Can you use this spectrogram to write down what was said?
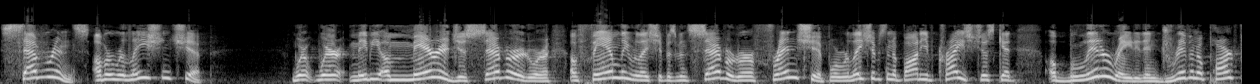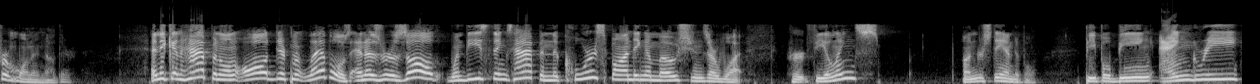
severance of a relationship where, where maybe a marriage is severed or a family relationship has been severed or a friendship or relationships in the body of Christ just get obliterated and driven apart from one another. And it can happen on all different levels. And as a result, when these things happen, the corresponding emotions are what? Hurt feelings? Understandable. People being angry,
